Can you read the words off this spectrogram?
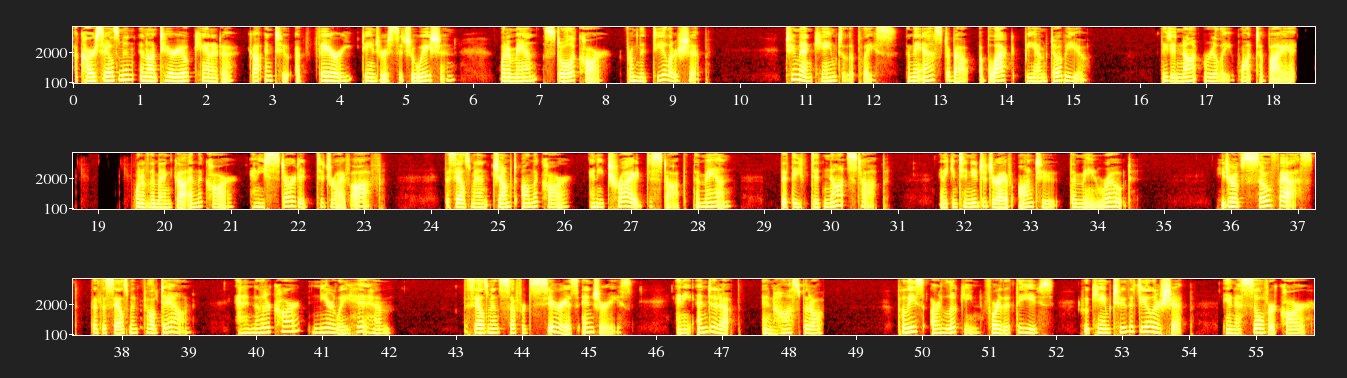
A car salesman in Ontario, Canada, got into a very dangerous situation when a man stole a car from the dealership. Two men came to the place and they asked about a black BMW. They did not really want to buy it. One of the men got in the car and he started to drive off. The salesman jumped on the car and he tried to stop the man. The thief did not stop and he continued to drive onto the main road. He drove so fast that the salesman fell down and another car nearly hit him. The salesman suffered serious injuries and he ended up in hospital. Police are looking for the thieves who came to the dealership in a silver car.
